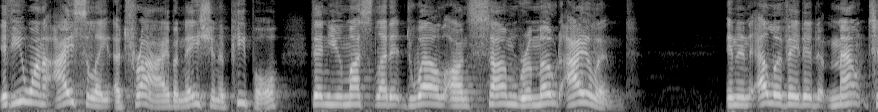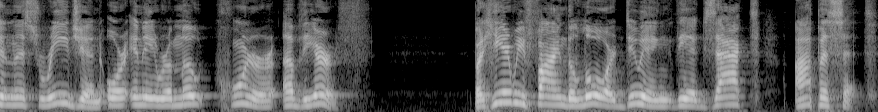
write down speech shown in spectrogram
If you want to isolate a tribe, a nation, a people, then you must let it dwell on some remote island, in an elevated mountainous region, or in a remote corner of the earth. But here we find the Lord doing the exact opposite.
